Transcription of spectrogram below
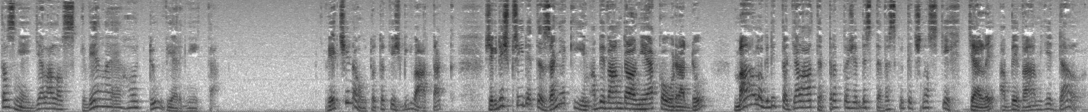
To z něj dělalo skvělého důvěrníka. Většinou to totiž bývá tak, že když přijdete za někým, aby vám dal nějakou radu, málo kdy to děláte, protože byste ve skutečnosti chtěli, aby vám ji dal.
